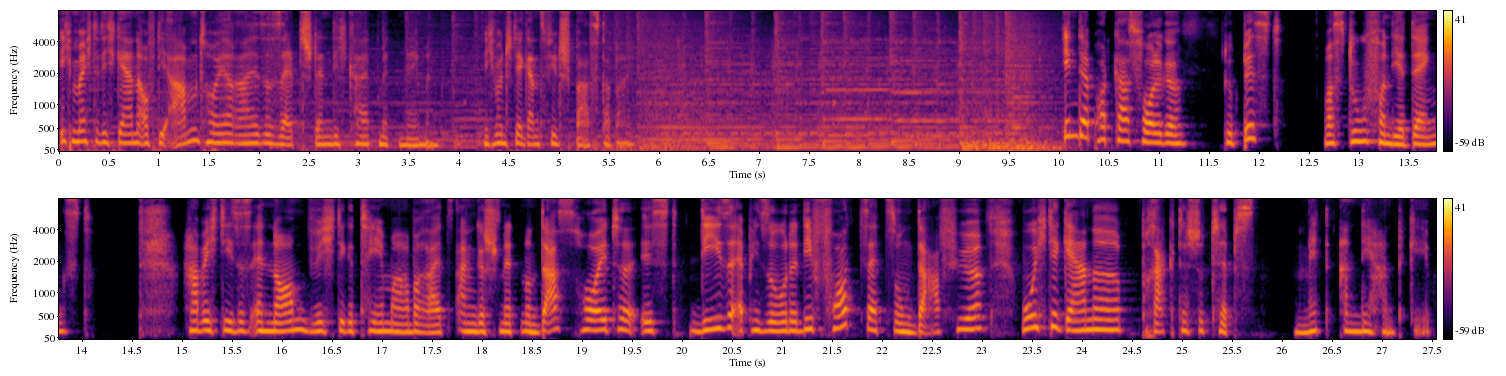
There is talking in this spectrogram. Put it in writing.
ich möchte dich gerne auf die Abenteuerreise Selbstständigkeit mitnehmen. Ich wünsche dir ganz viel Spaß dabei. In der Podcast-Folge Du bist, was du von dir denkst, habe ich dieses enorm wichtige Thema bereits angeschnitten. Und das heute ist diese Episode die Fortsetzung dafür, wo ich dir gerne praktische Tipps mit an die Hand gebe.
